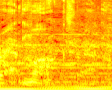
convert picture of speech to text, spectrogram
trap monk.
